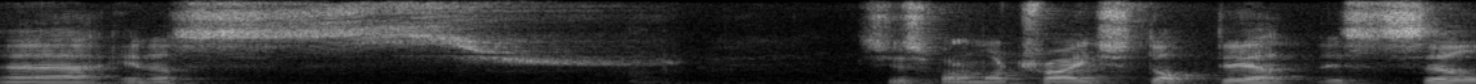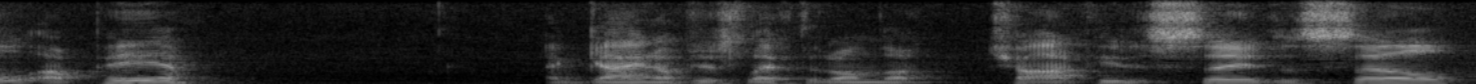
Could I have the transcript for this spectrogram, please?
Uh, in a, it's just one of my trades stopped out. This sell up here. Again, I've just left it on the chart for you to see the sell,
